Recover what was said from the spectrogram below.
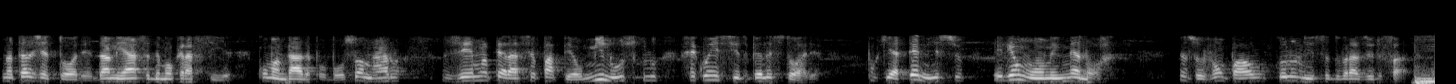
Na trajetória da ameaça à democracia comandada por Bolsonaro, Zema terá seu papel minúsculo reconhecido pela história, porque até nisso ele é um homem menor. Eu sou João Paulo, colunista do Brasil de Fato.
